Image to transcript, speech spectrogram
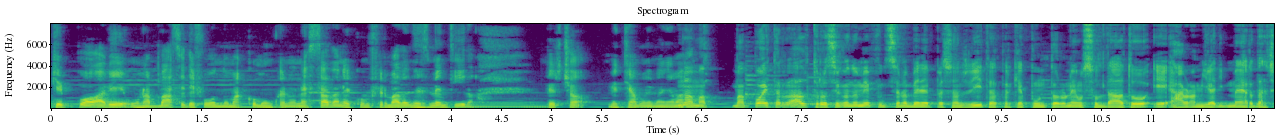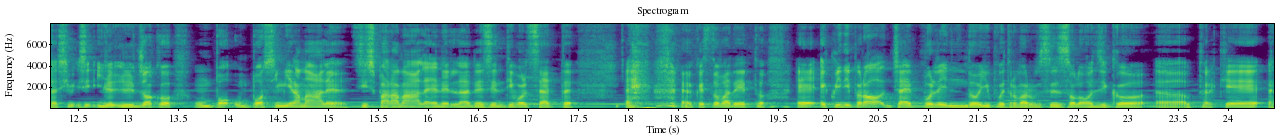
che può avere una base di fondo ma comunque non è stata né confermata né smentita perciò mettiamo le mani avanti. No, ma, ma, poi tra l'altro secondo me funziona bene il personaggio di Ethan perché appunto non è un soldato e ha una mira di merda. Cioè si, si, il, il, gioco un po', un po', si mira male, si spara male nel, nel Resident Evil 7. Eh, questo va detto. Eh, e quindi però, cioè, volendo gli puoi trovare un senso logico uh, perché eh,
